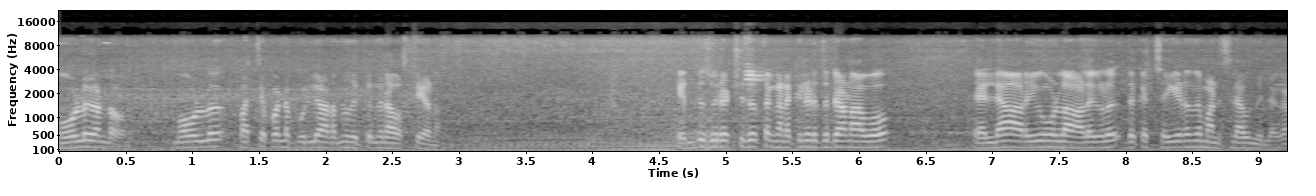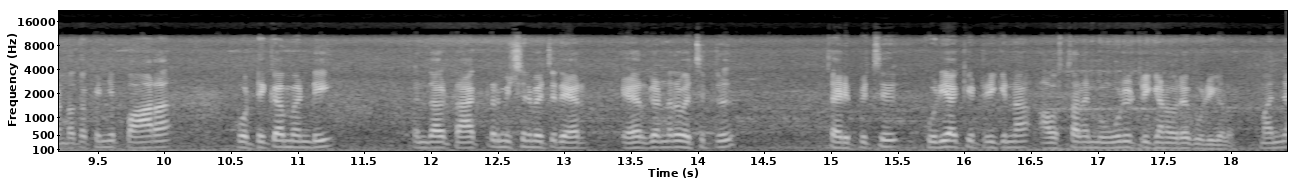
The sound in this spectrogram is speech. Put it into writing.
മുകളിൽ കണ്ടോ? മുകളിൽ പച്ചപ്പണ്ണ പുല്ല് അടന്ന് നിൽക്കുന്നൊരവസ്ഥയാണ്. എന്ത് സുരക്ഷിതത്വം കണക്കിലെടുത്തിട്ടാണാവോ എല്ലാ അറിവുമുള്ള ആളുകൾ ഇതൊക്കെ ചെയ്യണമെന്ന് മനസ്സിലാവുന്നില്ല. കണ്ടോ? അതൊക്കെ ഇനി പാറ പൊട്ടിക്കാൻ വേണ്ടി എന്താ ട്രാക്ടർ മെഷീൻ വെച്ചിട്ട് എയർ എയർ ഗണ്ണർ വെച്ചിട്ട് തരിപ്പിച്ച് കുഴിയാക്കിയിട്ടിരിക്കുന്ന അവസ്ഥ മൂടിയിട്ടിരിക്കുകയാണ് ഓരോ കുഴികൾ മഞ്ഞ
